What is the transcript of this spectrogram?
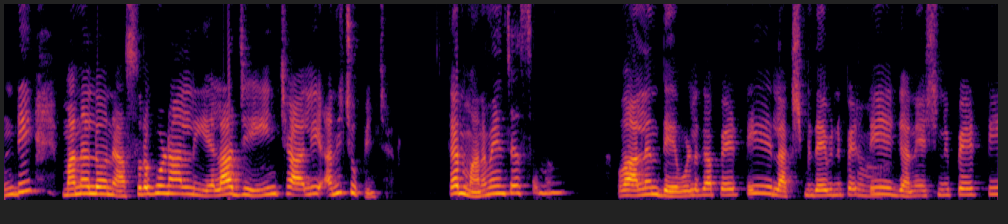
ఉండి మనలోని అసురగుణాలని ఎలా జయించాలి అని చూపించారు. కానీ మనం ఏం చేస్తున్నాం? వాళ్ళని దేవుళ్ళుగా పెట్టి లక్ష్మీదేవిని పెట్టి గణేష్ని పెట్టి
